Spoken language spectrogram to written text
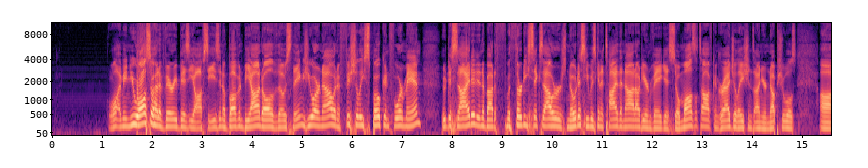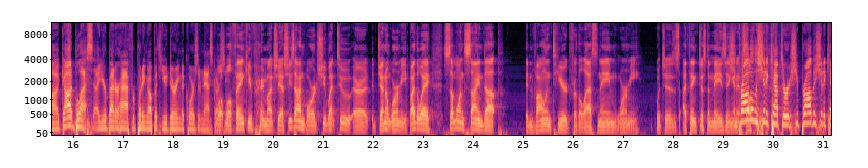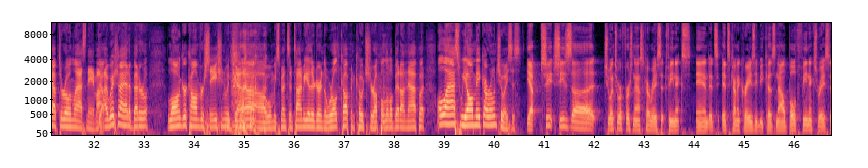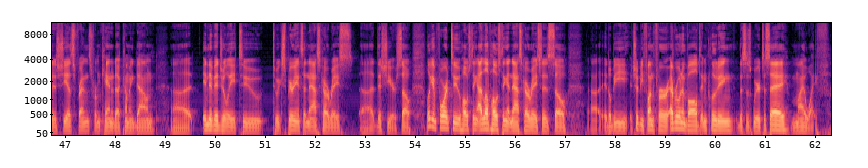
Well, I mean, you also had a very busy offseason above and beyond all of those things. You are now an officially spoken for man who decided in about a, with 36 hours notice he was going to tie the knot out here in Vegas. So, Mazel Tov, congratulations on your nuptials. Uh, God bless uh, your better half for putting up with you during the course of NASCAR. Well, well thank you very much. Yeah, she's on board. She went to uh, Jenna Werme. By the way, someone signed up and volunteered for the last name Werme which is I think just amazing. She probably should have kept her. She probably should have kept her own last name. Yeah. I, I, wish I had a better, longer conversation with Jenna uh, when we spent some time together during the World Cup and coached her up a little bit on that. But alas, we all make our own choices. Yep. She she's uh, she went to her first NASCAR race at Phoenix, and it's it's kind of crazy because now both Phoenix races she has friends from Canada coming down uh, individually to to experience a NASCAR race uh, this year. So looking forward to hosting. I love hosting at NASCAR races. So uh, it'll be it should be fun for everyone involved, including this is weird to say, my wife.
